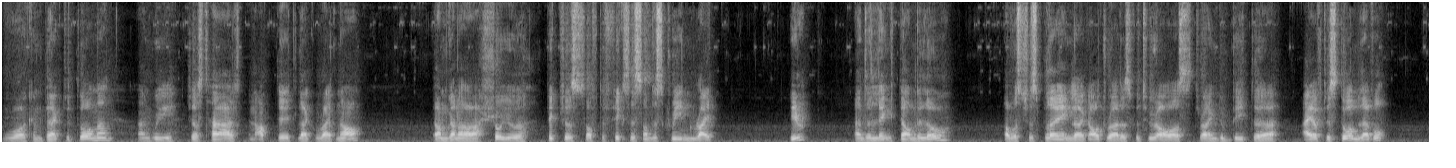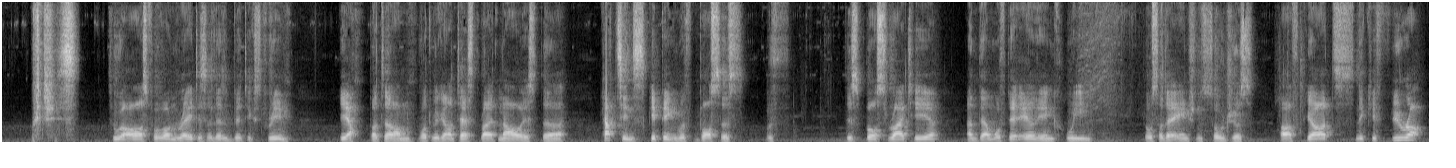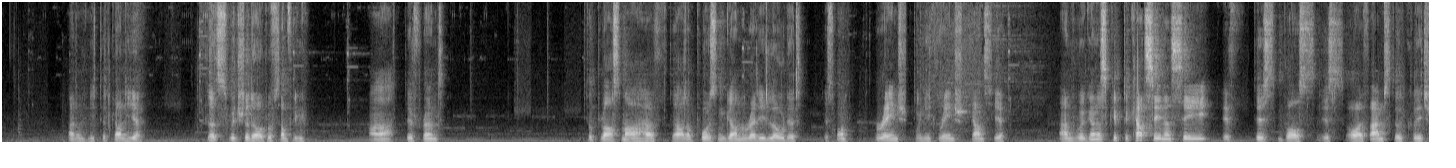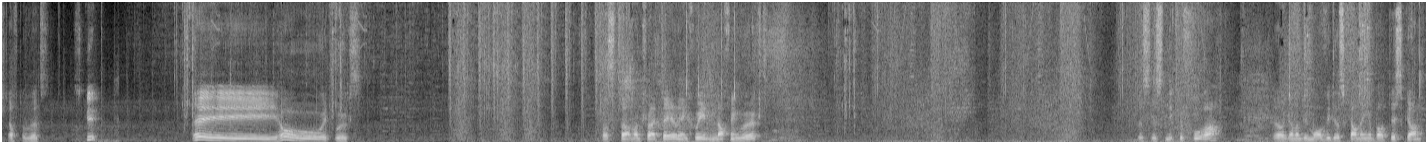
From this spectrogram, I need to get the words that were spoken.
Welcome back to Dorman and we just had an update like right now. I'm gonna show you pictures of the fixes on the screen right here and the link down below. I was just playing like Outriders for two hours trying to beat the Eye of the Storm level which is two hours for one raid is a little bit extreme. Yeah, but um, what we're gonna test right now is the cutscene skipping with bosses. With this boss right here and then with the alien queen. Those are the ancient soldiers. I've got Nikifura. I don't need that gun here. Let's switch it out with something ah, different. To plasma I have the other poison gun ready loaded. This one range. We need range guns here. And we're gonna skip the cutscene and see if this boss is, or if I'm still glitched afterwards. Skip! Hey! Oh, it works. Last time I tried the Alien Queen, nothing worked. This is Nikifura. There are gonna be more videos coming about this gun.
